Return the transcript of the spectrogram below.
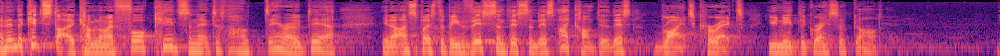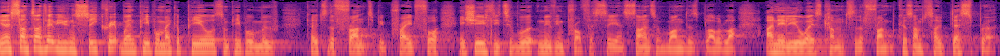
And then the kids started coming along. I had four kids, and it just, oh dear, oh dear. You know, I'm supposed to be this and this and this. I can't do this. Right, correct. You need the grace of God. You know, sometimes me in secret when people make appeals and people move, go to the front to be prayed for. It's usually to work, move in prophecy and signs and wonders, blah, blah, blah. I nearly always come to the front because I'm so desperate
